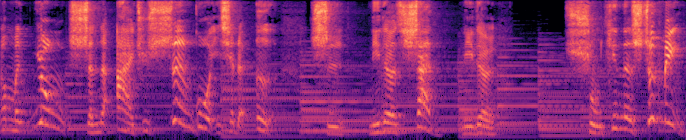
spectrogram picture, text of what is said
让我们用神的爱去胜过一切的恶。使你的善、你的属天的生命，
